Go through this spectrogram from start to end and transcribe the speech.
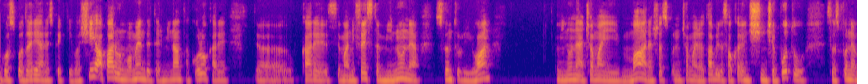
gospodăria respectivă. Și apare un moment determinant acolo care, uh, care se manifestă minunea Sfântului Ioan, minunea cea mai mare, așa spunem, cea mai notabilă, sau că și începutul, să spunem,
